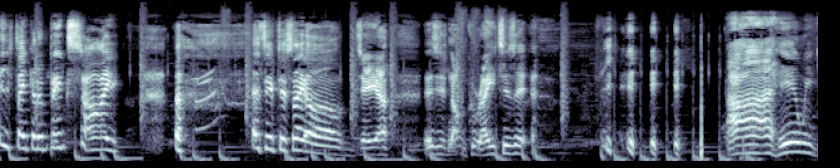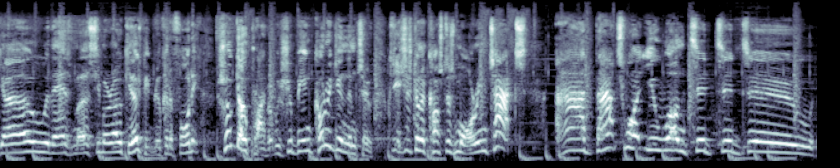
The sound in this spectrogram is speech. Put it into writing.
he's taken a big sigh. As if to say, oh dear, this is not great, is it? Ah, here we go. There's Mercy Muroki. Those people who can afford it should go private. We should be encouraging them to, because it's just going to cost us more in tax. Ah, that's what you wanted to do.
